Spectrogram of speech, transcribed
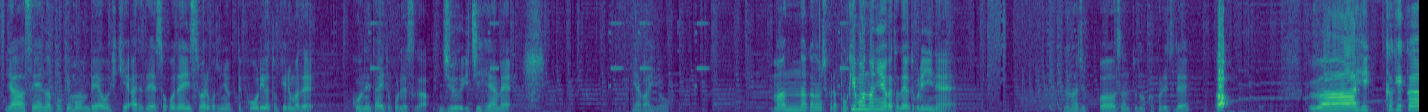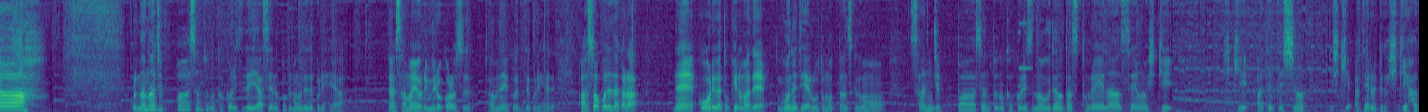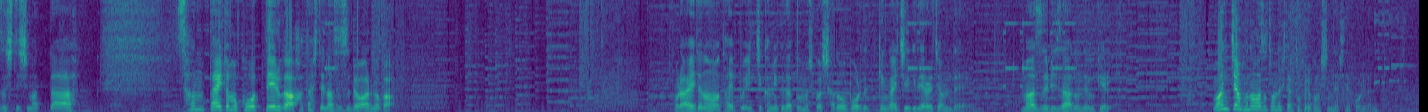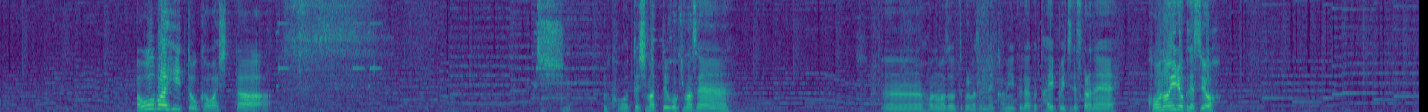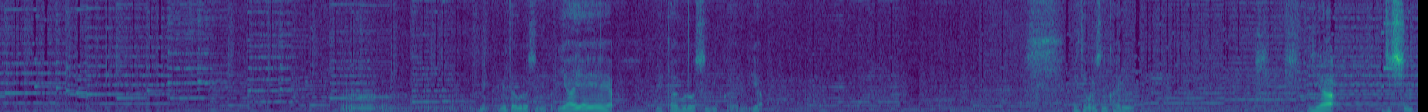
野生のポケモン部屋を引き当ててそこで居座ることによって氷が溶けるまでごねたいところですが11部屋目。やばいよ。真ん中の後からポケモンの匂いが漂うところいいね。70%の確率で。あうわー引っ掛けか。これ70%の確率で野生のポケモンが出てくる部屋。からサマよりミロコロス、ハブネークが出てくる部屋で、あそこでだから、ね、氷が溶けるまでごねてやろうと思ったんですけども、30%の確率の腕の立つトレーナー線を引き、引き当ててしまっ、引き当てるっていうか、引き外してしまった。3体とも凍っているが、果たしてなすすべはあるのか？これ相手のタイプ1噛み砕くもしくはシャドーボールで弦が一撃でやられちゃうんでまずリザードンで受ける。ワンチャン炎技飛んできたら解けるかもしれないしね氷がね。あオーバーヒートをかわした。凍ってしまって動きません。うーん炎技打ってくれませんね。噛み砕くタイプ1ですからね。この威力ですよ。グロスに変える。いやいやいやいや。メタグロスに変える。いや。メタグロスに変える？いや、実信。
